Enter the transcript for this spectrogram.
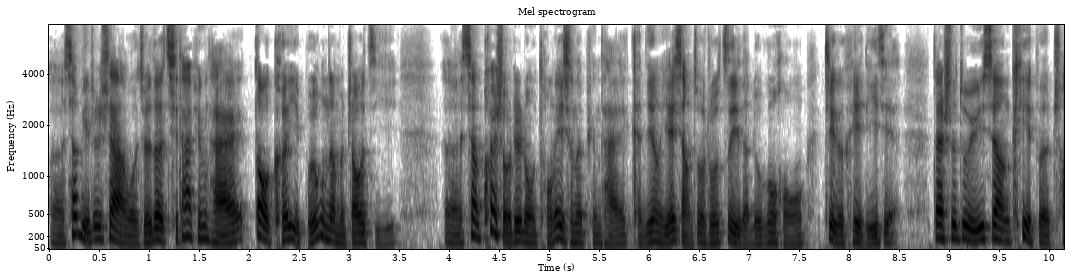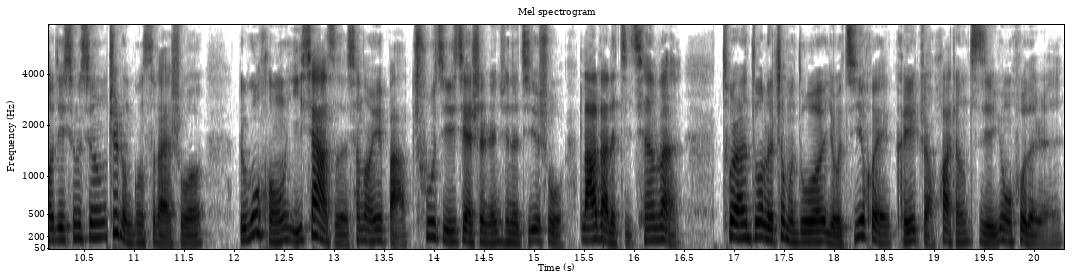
呃，相比之下，我觉得其他平台倒可以不用那么着急。呃，像快手这种同类型的平台，肯定也想做出自己的刘畊宏，这个可以理解。但是对于像 Keep、超级星星这种公司来说，刘畊宏一下子相当于把初级健身人群的基数拉大了几千万，突然多了这么多有机会可以转化成自己用户的人，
